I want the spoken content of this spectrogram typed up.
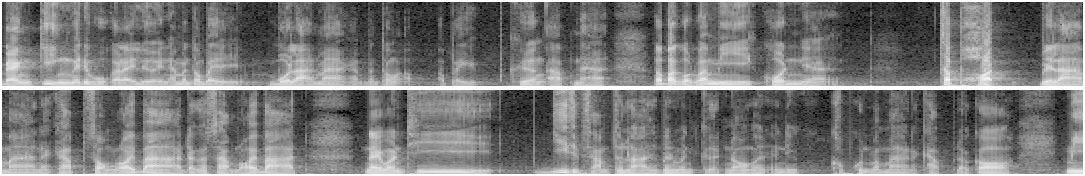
แบงกิ้งไม่ได้ผูกอะไรเลยนะมันต้องไปโบราณมากครับมันต้องเอาไปเครื่องอัพนะฮะก็ปรากฏว่ามีคนเนี่ยสปอร์ตเวลามานะครับ200 บาทแล้วก็ 300 บาท ในวันที่ 23 ตุลาที่งเป็นวันเกิดน้องก็อันนี้ขอบคุณมากๆนะครับ แล้วก็มี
